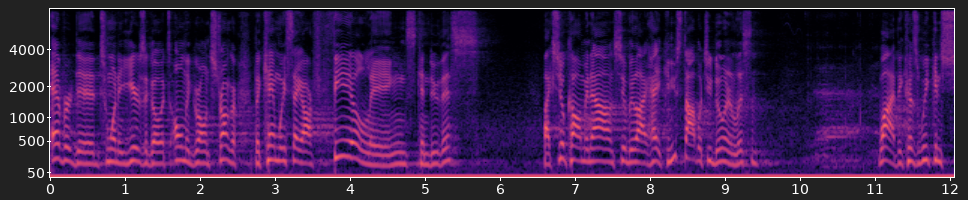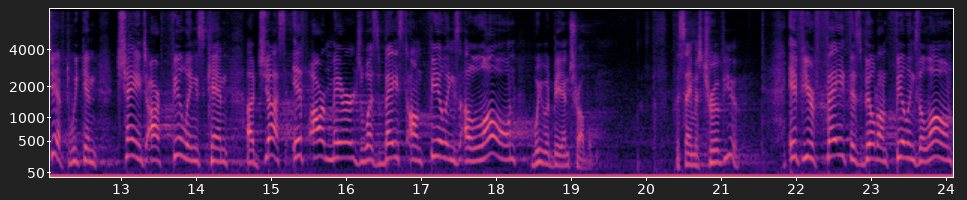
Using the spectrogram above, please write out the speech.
ever did 20 years ago. It's only grown stronger. But can we say our feelings can do this? Like she'll call me now and she'll be like, hey, can you stop what you're doing and listen? Why? Because we can shift, we can change, our feelings can adjust. If our marriage was based on feelings alone, we would be in trouble. The same is true of you. If your faith is built on feelings alone,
